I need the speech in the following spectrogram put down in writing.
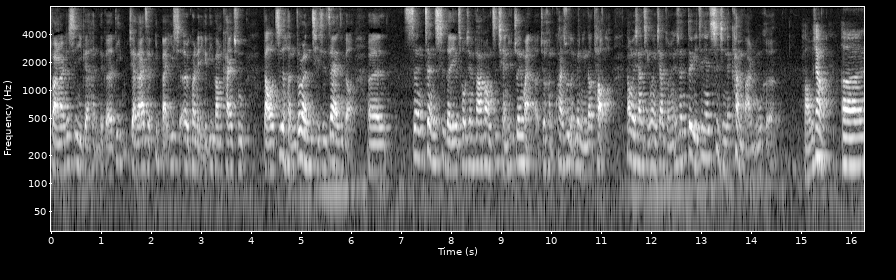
反而就是一个很这个低股价，大概只有一百一十二块的一个地方开出，导致很多人其实在这个呃。正正式的一个抽签发放之前去追买了，就很快速的面临到套牢。那我想请问一下左先生，对于这件事情的看法如何？好，我想呃，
